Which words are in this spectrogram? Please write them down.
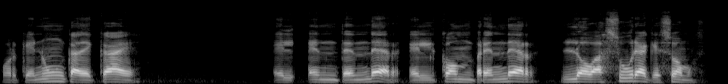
porque nunca decae el entender, el comprender lo basura que somos.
